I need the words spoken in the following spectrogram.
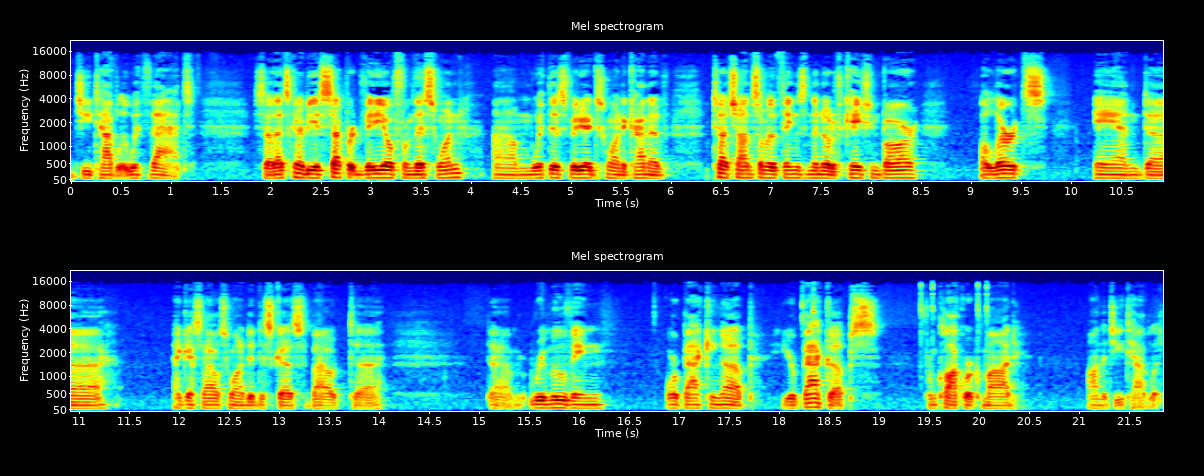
G tablet with that. So that's going to be a separate video from this one. Um, with this video, I just wanted to kind of touch on some of the things in the notification bar, alerts, and uh, I guess I also wanted to discuss about uh, um, removing or backing up your backups from Clockwork Mod on the G tablet.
